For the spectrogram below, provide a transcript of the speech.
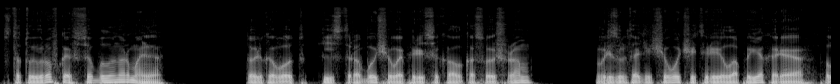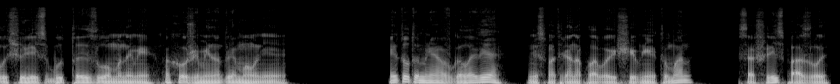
с татуировкой все было нормально. Только вот кисть рабочего пересекал косой шрам, в результате чего четыре лапы якоря получились будто изломанными, похожими на две молнии. И тут у меня в голове, несмотря на плавающий в ней туман, сошлись пазлы.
